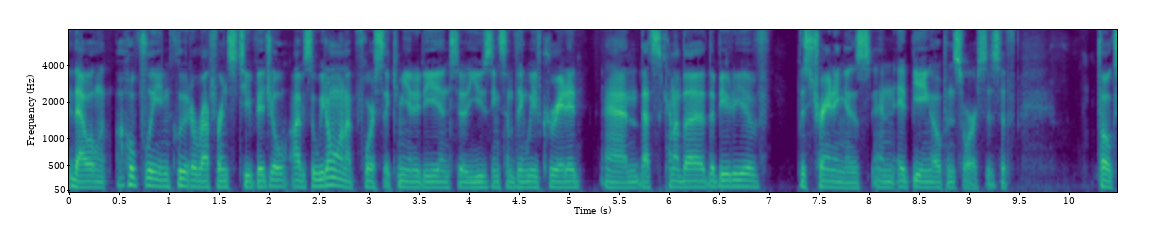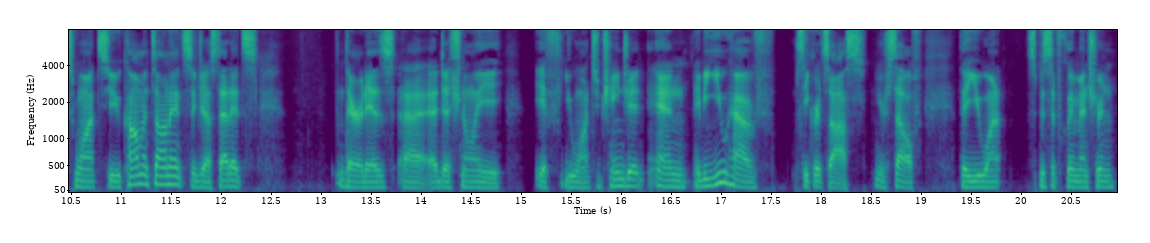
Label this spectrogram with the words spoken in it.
that will hopefully include a reference to Vigil. Obviously, we don't want to force the community into using something we've created, and that's kind of the the beauty of this training is and it being open source. Is if folks want to comment on it, suggest edits, there it is. Uh, additionally, if you want to change it, and maybe you have secret sauce yourself that you want specifically mention,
